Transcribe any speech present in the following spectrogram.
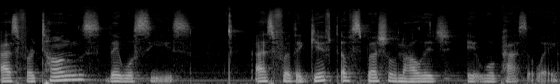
As for tongues, they will cease. As for the gift of special knowledge, it will pass away.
